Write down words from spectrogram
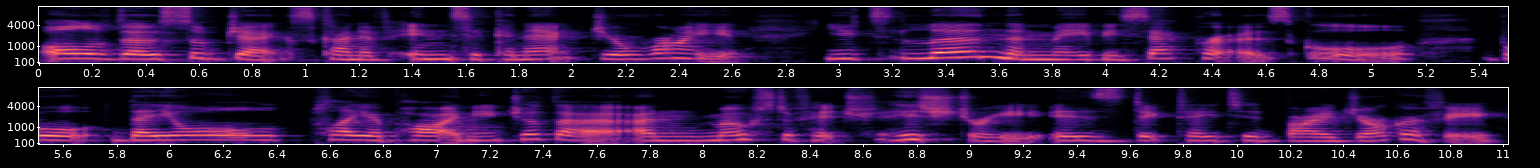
all of those subjects kind of interconnect. You're right. You learn them maybe separate at school, but they all play a part in each other. And most of history is dictated by geography.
